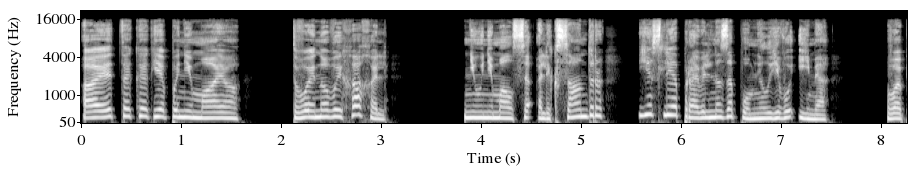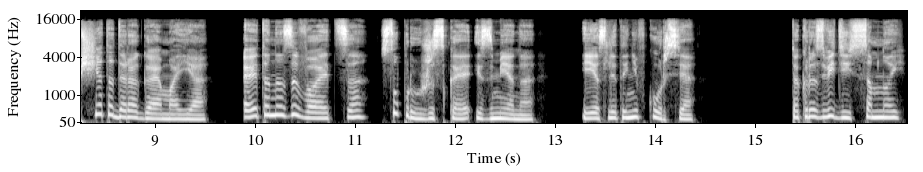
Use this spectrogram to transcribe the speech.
«А это, как я понимаю, твой новый хахаль?» Не унимался Александр, если я правильно запомнил его имя. «Вообще-то, дорогая моя, это называется супружеская измена, если ты не в курсе. Так разведись со мной».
